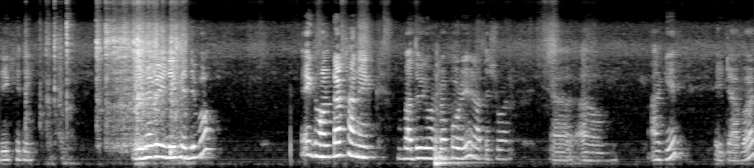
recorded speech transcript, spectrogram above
রেখে দেই। এইভাবেই রেখে দেব। এই ঘণ্টা খানেক বা দুই ঘণ্টা পরে রাতে শোয়ার আগে এটা আবার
